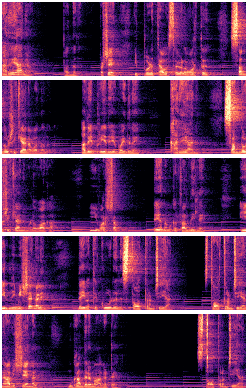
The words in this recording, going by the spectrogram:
കരയാനാണ് വന്നത്. പക്ഷേ ഇപ്പോഴത്തെ അവസ്ഥകൾ ഓർത്ത് സന്തോഷിക്കാനാണ് വന്നത്. അതേ പ്രിയ ദൈവപൈതലെ കരയാനും സന്തോഷിക്കാനുമുള്ള വക ഈ വർഷം ദൈവം നമുക്ക് തന്നില്ലേ? ഈ നിമിഷങ്ങളിൽ ദൈവത്തെ കൂടുതൽ സ്തോത്രം ചെയ്യാൻ സ്തോത്രം ചെയ്യാൻ ആ വിഷയങ്ങൾ മുഖാന്തരമാകട്ടെ. സ്തോത്രം ചെയ്യാൻ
